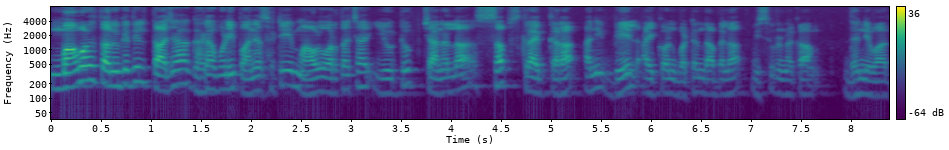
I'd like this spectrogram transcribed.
मावळ तालुक्यातील ताज्या घडामोडी पाहण्यासाठी मावळ वार्ताच्या यूट्यूब चॅनलला सबस्क्राईब करा आणि बेल आयकॉन बटन दाबायला विसरू नका. धन्यवाद.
